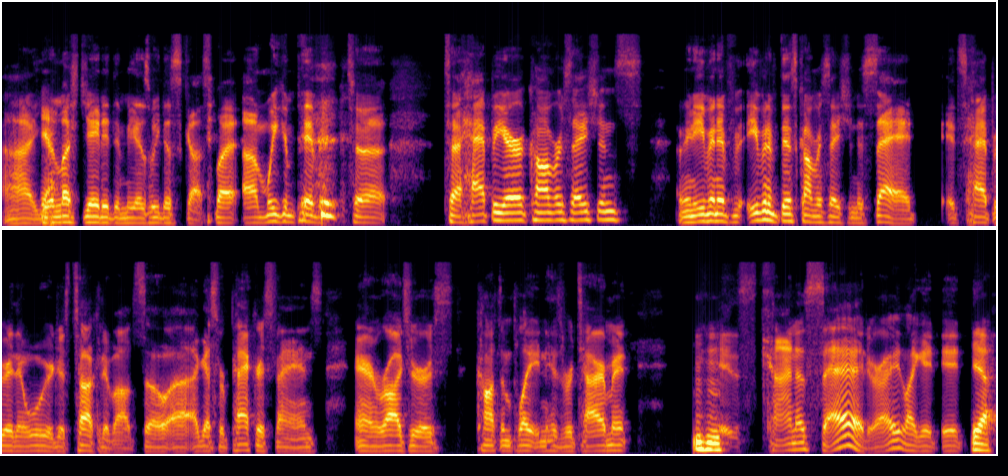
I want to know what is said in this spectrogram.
Uh, you're yeah. less jaded than me, as we discussed, but um, we can pivot to to happier conversations. I mean, even if even if this conversation is sad, it's happier than what we were just talking about. So uh, I guess for Packers fans, Aaron Rodgers contemplating his retirement mm-hmm. is kind of sad, right? Like it it yeah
